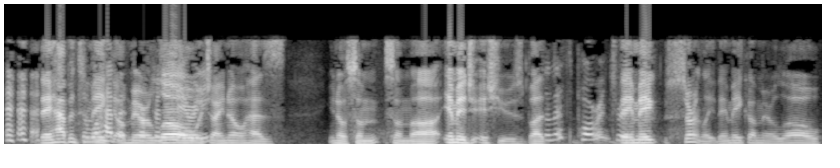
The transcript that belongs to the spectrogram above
it. they happen to So we'll make a Merlot, which I know has you know some some uh, image issues, but So let's pour and drink. they make certainly they make a Merlot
